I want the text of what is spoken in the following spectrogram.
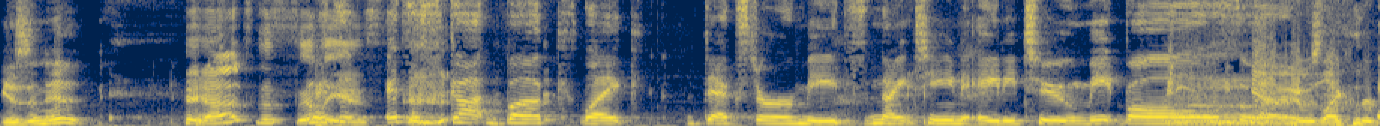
isn't it? yeah, it's the silliest. It's a Scott Buck, like, Dexter meets 1982 Meatballs or Yeah, it was like Revenge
